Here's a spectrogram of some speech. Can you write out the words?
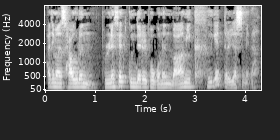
하지만 사울은 블레셋 군대를 보고는 마음이 크게 떨렸습니다.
